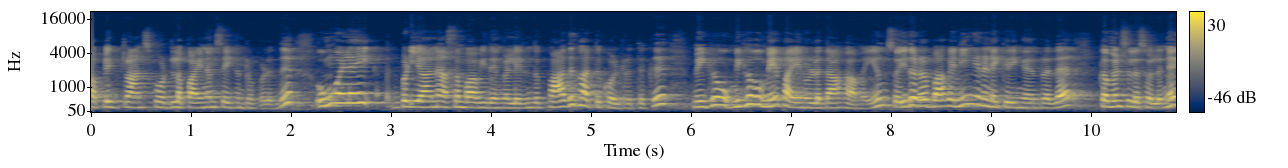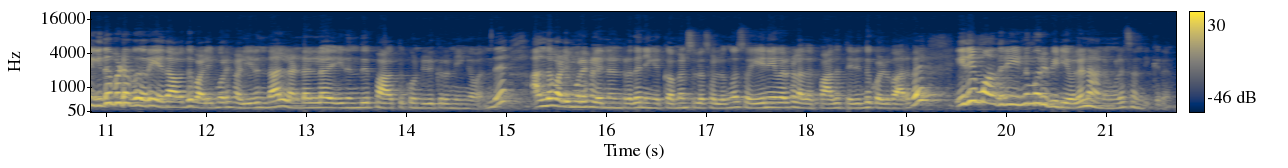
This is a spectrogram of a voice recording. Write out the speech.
பப்ளிக் டிரான்ஸ்போர்ட்டில் பயணம் செய்கின்ற பொழுது உங்களை இப்படியான அசம்பாவிதங்களிலிருந்து பாதுகாத்து கொள்றதுக்கு மிக மிகவுமே பயனுள்ளதாக அமையும். ஸோ இது தொடர்பாக நீங்கள் நினைக்கிறீங்கன்றத கமெண்ட்ஸில் சொல்லுங்கள் இதை விட வேறு ஏதாவது வழிமுறைகள் இருந்தால் லண்டனில் இருந்து பார்த்து கொண்டிருக்கிற நீங்கள் வந்து அந்த வழிமுறைகள் என்னன்றதை நீங்கள் கமெண்ட்ஸில் சொல்லுங்கள் ஸோ ஏனையவர்கள் அதை பார்த்து தெரிந்து கொள்வார்கள். இதே மாதிரி இன்னும் ஒரு வீடியோவில் நான் உங்களை சந்திக்கிறேன்.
